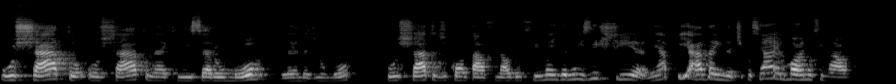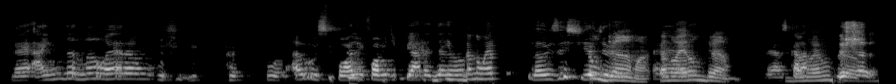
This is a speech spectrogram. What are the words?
o chato, o chato, né? Que isso era humor, lenda de humor. O chato de contar o final do filme ainda não existia. Nem a piada ainda. Tipo assim, ah, ele morre no final. Né? Ainda não era um, o spoiler em forma de piada ainda não, não era não existia um drama, ainda é. não era um drama. É, os cara... não era um deixa,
